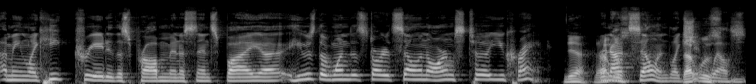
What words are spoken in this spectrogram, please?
I mean, like he created this problem in a sense by uh, he was the one that started selling arms to Ukraine. Yeah, that or not was, selling like that shit. was well, that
